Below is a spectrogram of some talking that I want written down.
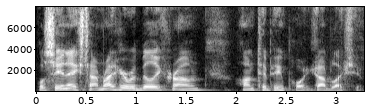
We'll see you next time right here with Billy Crone on Tipping Point. God bless you.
